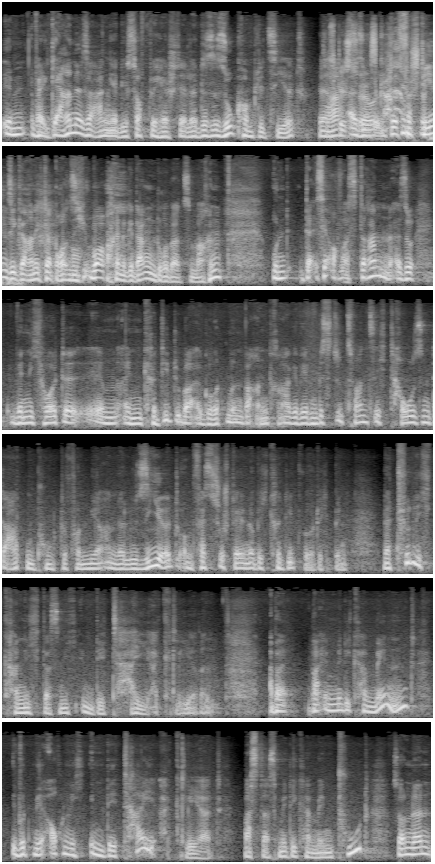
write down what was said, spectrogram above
ähm, weil gerne sagen ja die Softwarehersteller, das ist so kompliziert. Ja, das also das verstehen sie gar nicht, da brauchen sie sich überhaupt keine Gedanken drüber zu machen. Und da ist ja auch was dran. Also wenn ich heute ähm, einen Kredit über Algorithmen beantrage, werden bis zu 20.000 Datenpunkte von mir analysiert, um festzustellen, ob ich kreditwürdig bin. Natürlich kann ich das nicht im Detail erklären. Aber bei einem Medikament wird mir auch nicht im Detail erklärt, was das Medikament tut, sondern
